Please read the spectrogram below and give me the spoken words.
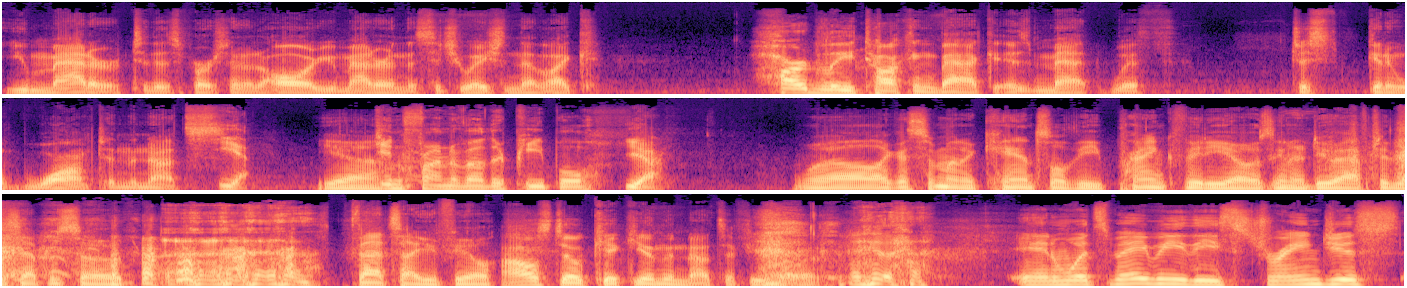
you matter to this person at all, or you matter in the situation. That like hardly talking back is met with just getting whomped in the nuts. Yeah. Yeah. In front of other people. yeah. Well, I guess I'm going to cancel the prank video I was going to do after this episode. That's how you feel. I'll still kick you in the nuts if you want. it. In what's maybe the strangest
